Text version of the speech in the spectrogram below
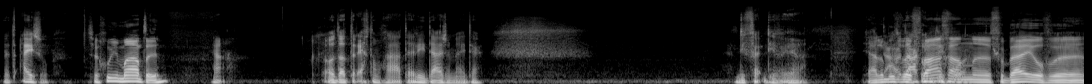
het ijs op. Het zijn goede maten. Ja. Oh, dat er echt om gaat, hè, die duizend meter. Die, die, ja. Ja, dan Daar- moeten we vragen aan eh, voorbij of, eh,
